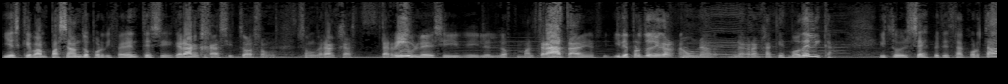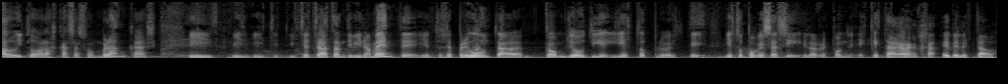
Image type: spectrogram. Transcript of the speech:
y es que van pasando por diferentes granjas y todas son, son granjas terribles y, y los maltratan y de pronto llegan a una, una granja que es modélica y todo el césped está cortado y todas las casas son blancas y, y- y te, y te tratan divinamente y entonces pregunta Tom Joad ¿y, esto pero es- eh, y esto porque es así le responde es que esta granja es del Estado.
